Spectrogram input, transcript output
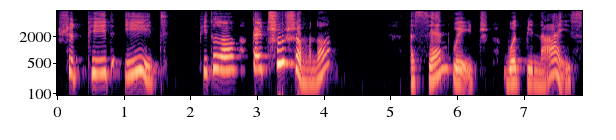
should Pete eat? 皮特该吃什么呢？A sandwich would be nice.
